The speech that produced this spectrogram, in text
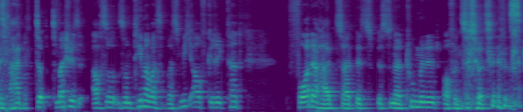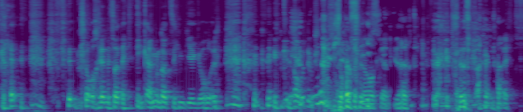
es war zum Beispiel auch so, so ein Thema, was, was mich aufgeregt hat, vor der Halbzeit bis, bis zu einer Two-Minute-Offensive. Das ist geil. Dorian ist halt echt gegangen und hat sich ein Bier geholt. genau mit dem Ich hab's mir auch gerade gedacht. Das war nice.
